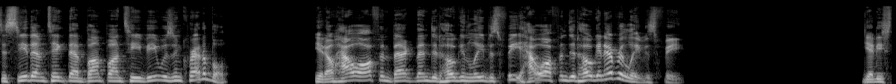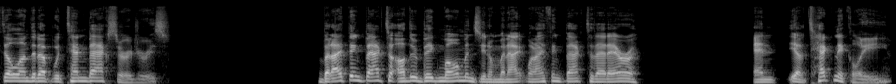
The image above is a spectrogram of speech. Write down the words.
To see them take that bump on TV was incredible. You know, how often back then did Hogan leave his feet? How often did Hogan ever leave his feet? Yet he still ended up with 10 back surgeries. But I think back to other big moments, you know, when I when I think back to that era, and you know, technically,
